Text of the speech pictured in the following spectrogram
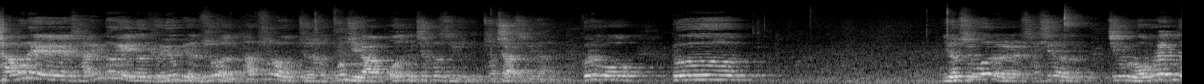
창원의 사림동에 있는 교육연수원 앞으로 저 부지나 모든 접근성이 좋지 않습니다. 그리고 그 연수원을 사실은 지금 로블랜드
